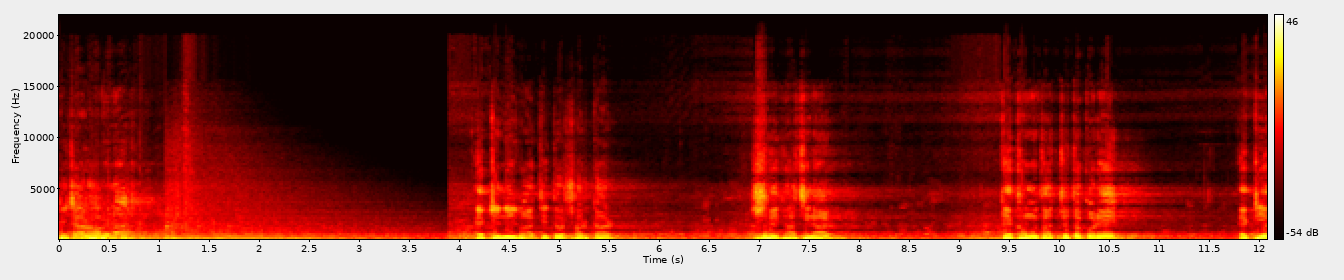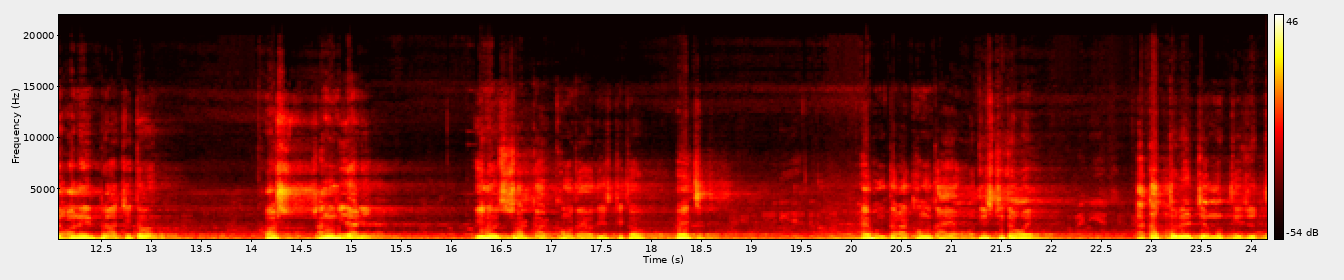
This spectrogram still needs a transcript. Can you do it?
বিচার হবে না। একটি নির্বাচিত সরকার শেখ হাসিনার কে ক্ষমতাচ্যুত করে একটি অনির্বাচিত সাংবিধানিক ইনুস সরকার ক্ষমতায় অধিষ্ঠিত হয়েছে এবং তারা ক্ষমতায় অধিষ্ঠিত হয়ে একাত্তরের যে মুক্তিযুদ্ধ,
